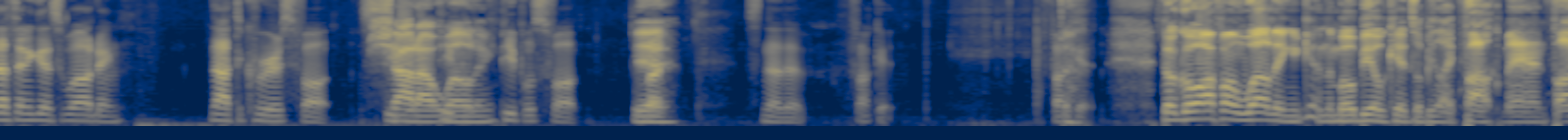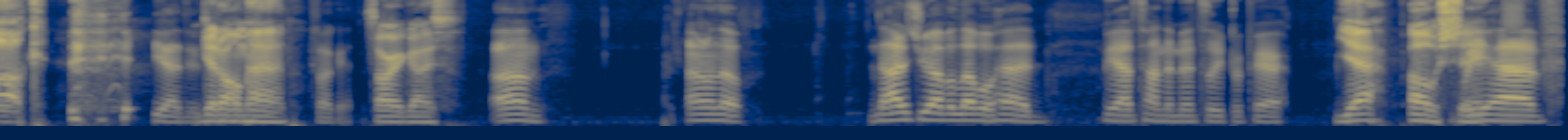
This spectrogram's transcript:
Nothing against welding, not the career's fault. It's Shout people- out people- welding. People's fault. Yeah. But it's another. Fuck it. Fuck it. They'll go off on welding again. The Mobile kids will be like, "Fuck, man, fuck." Yeah, dude. Get all mad. Fuck it. Sorry, guys. Um, I don't know. Now that you have a level head, we have time to mentally prepare. Yeah. Oh shit. We have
